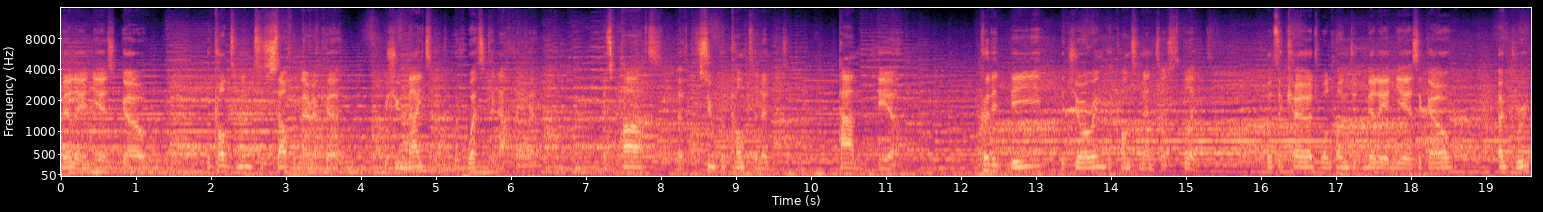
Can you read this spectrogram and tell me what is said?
million years ago, the continent of South America was united with Western Africa as part of the supercontinent Pangaea. Could it be that during the continental split that occurred 100 million years ago, a group,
